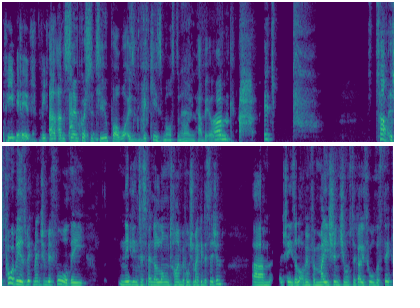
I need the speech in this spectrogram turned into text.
If he, if, if he felt And, it and was that same question to you, Paul. What is Vicky's most annoying habit at Um, work? it's it's tough. It's probably, as Vic mentioned before, the needing to spend a long time before she make a decision. Um, she needs a lot of information. She wants to go through all the things.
